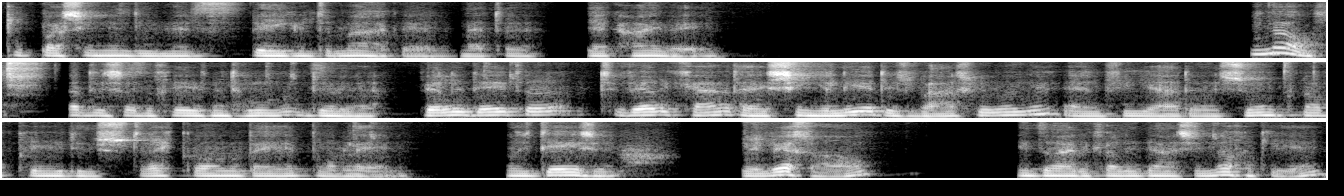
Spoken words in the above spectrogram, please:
toepassingen die met wegen te maken hebben, met de Jack Highway. Nou, dat is op een gegeven moment hoe de validator te werk gaat. Hij signaleert dus waarschuwingen en via de zoomknop kun je dus terechtkomen bij het probleem. Als ik deze weer weghaal, ik draai de validatie nog een keer,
